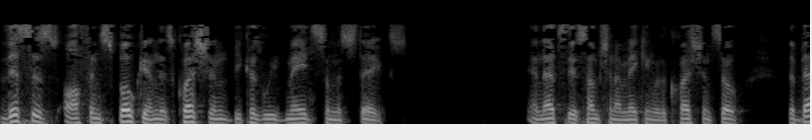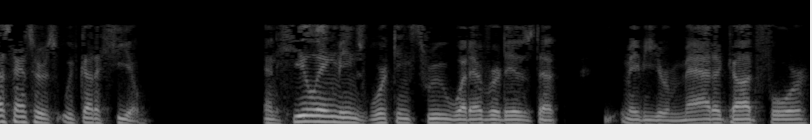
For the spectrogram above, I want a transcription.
this is often spoken, this question, because we've made some mistakes. And that's the assumption I'm making with the question. So the best answer is we've got to heal. And healing means working through whatever it is that maybe you're mad at God for,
